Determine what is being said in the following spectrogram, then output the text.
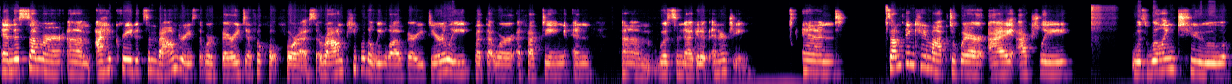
And this summer, um, I had created some boundaries that were very difficult for us around people that we love very dearly, but that were affecting and um, was some negative energy. And something came up to where I actually was willing to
